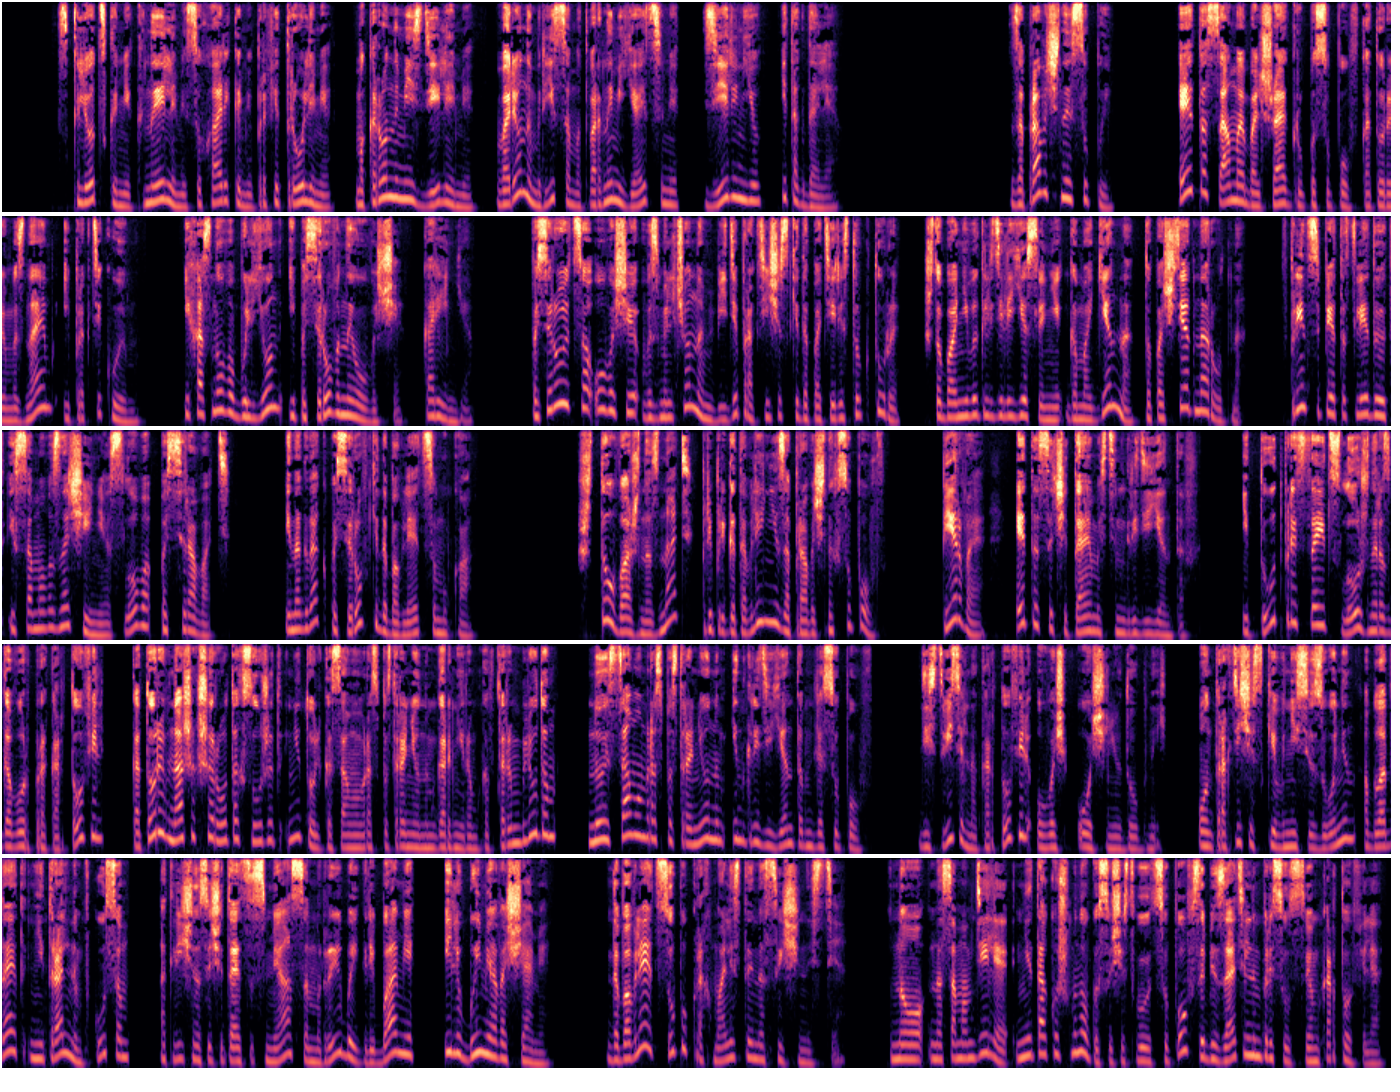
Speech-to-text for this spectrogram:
С клетками, кнелями, сухариками, профитролями, макаронными изделиями, вареным рисом, отварными яйцами, зеленью и так далее. Заправочные супы. Это самая большая группа супов, которые мы знаем и практикуем. Их основа бульон и пассерованные овощи, коренья. Пассируются овощи в измельченном виде практически до потери структуры, чтобы они выглядели, если не гомогенно, то почти однородно. В принципе, это следует из самого значения слова «пассеровать». Иногда к пассировке добавляется мука. Что важно знать при приготовлении заправочных супов? Первое – это сочетаемость ингредиентов. И тут предстоит сложный разговор про картофель, который в наших широтах служит не только самым распространенным гарниром ко вторым блюдам, но и самым распространенным ингредиентом для супов. Действительно, картофель – овощ очень удобный. Он практически внесезонен, обладает нейтральным вкусом, отлично сочетается с мясом, рыбой, грибами и любыми овощами. Добавляет супу крахмалистой насыщенности. Но на самом деле не так уж много существует супов с обязательным присутствием картофеля.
